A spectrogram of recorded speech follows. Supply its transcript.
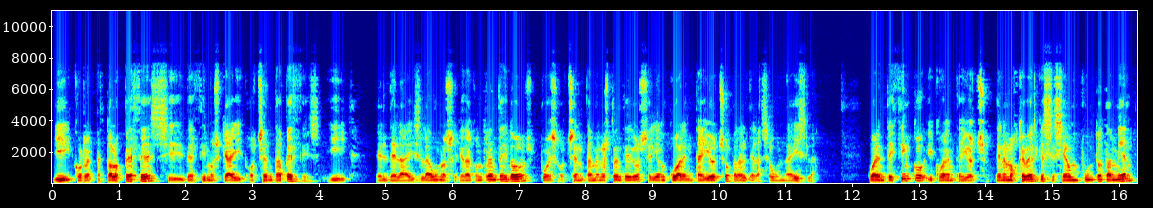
Y con respecto a los peces, si decimos que hay 80 peces y el de la isla 1 se queda con 32, pues 80 menos 32 serían 48 para el de la segunda isla. 45 y 48. Tenemos que ver que ese sea un punto también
